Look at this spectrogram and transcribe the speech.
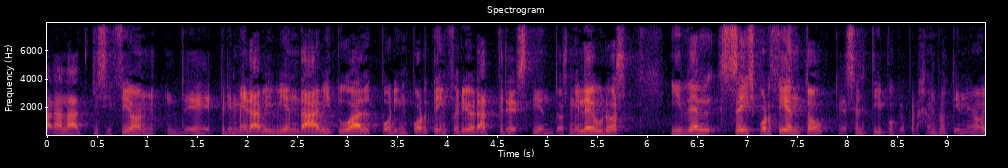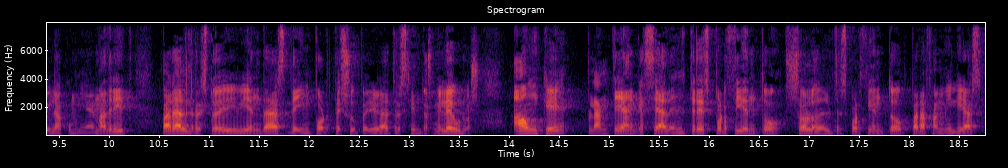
para la adquisición de primera vivienda habitual por importe inferior a 300.000 euros y del 6%, que es el tipo que por ejemplo tiene hoy la Comunidad de Madrid, para el resto de viviendas de importe superior a 300.000 euros, aunque plantean que sea del 3%, solo del 3%, para familias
